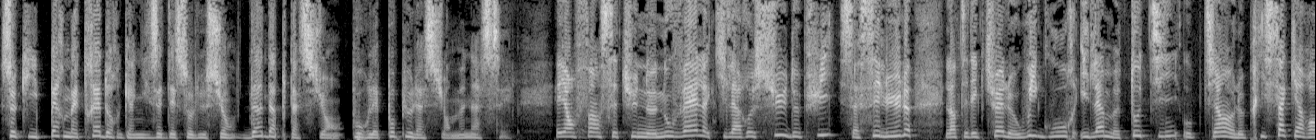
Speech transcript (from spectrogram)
ce qui permettrait d'organiser des solutions d'adaptation pour les populations menacées. Et enfin, c'est une nouvelle qu'il a reçue depuis sa cellule. L'intellectuel ouïghour Ilham Toti obtient le prix Sakharov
